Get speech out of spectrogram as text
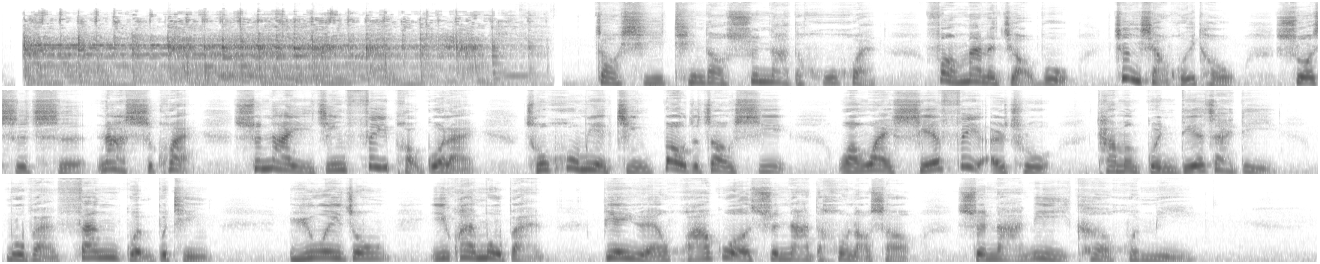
赵熙听到孙娜的呼唤，放慢了脚步，正想回头，说时迟，那时快，孙娜已经飞跑过来，从后面紧抱着赵熙，往外斜飞而出。他们滚跌在地，木板翻滚不停。余威中，一块木板边缘划过孙娜的后脑勺，孙娜立刻昏迷。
